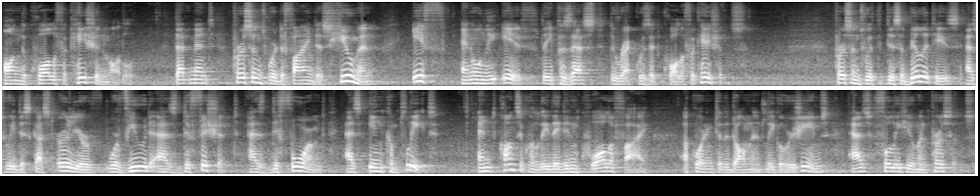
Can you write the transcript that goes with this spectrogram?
on the qualification model. That meant persons were defined as human if and only if they possessed the requisite qualifications. Persons with disabilities, as we discussed earlier, were viewed as deficient, as deformed, as incomplete, and consequently they didn't qualify, according to the dominant legal regimes, as fully human persons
